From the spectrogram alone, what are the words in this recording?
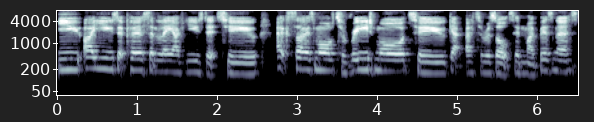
You I use it personally. I've used it to exercise more, to read more, to get better results in my business.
